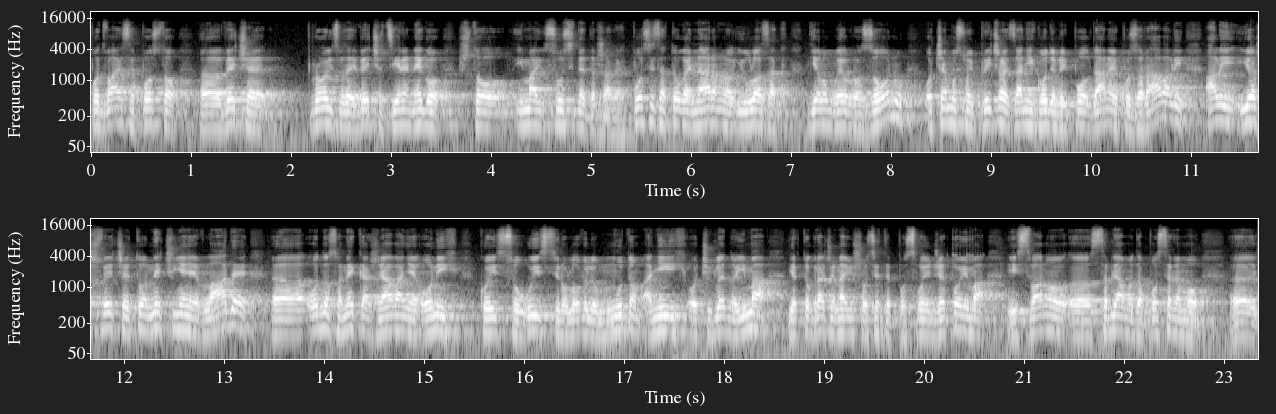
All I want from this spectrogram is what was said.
po 20% e, veće proizvoda i veće cijene nego što imaju susjedne države. Posljedica toga je naravno i ulazak dijelom u eurozonu, o čemu smo i pričali zadnjih godinu i pol dana i upozoravali, ali još veće je to nečinjenje vlade, e, odnosno nekažnjavanje onih koji su uistinu lovili u mutnom, a njih očigledno ima, jer to građani najviše osjete po svojim džepovima i stvarno e, srljamo da postanemo e,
